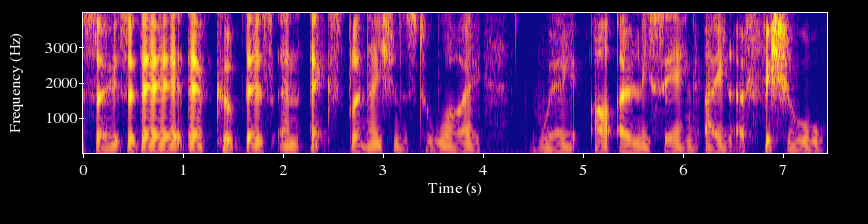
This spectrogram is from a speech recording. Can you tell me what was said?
so so there there could there's an explanation as to why we are only seeing an official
